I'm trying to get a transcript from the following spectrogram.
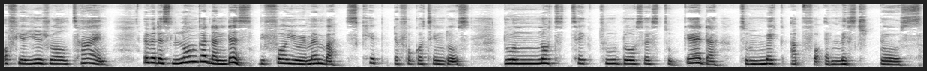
of your usual time, if it is longer than this before you remember, skip the forgotten dose. Do not take two doses together to make up for a missed dose.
